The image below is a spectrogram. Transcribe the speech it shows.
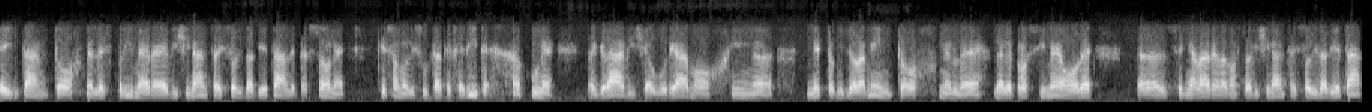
e intanto nell'esprimere vicinanza e solidarietà alle persone che sono risultate ferite, alcune eh, gravi, ci auguriamo in eh, netto miglioramento nelle, nelle prossime ore, eh, segnalare la nostra vicinanza e solidarietà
